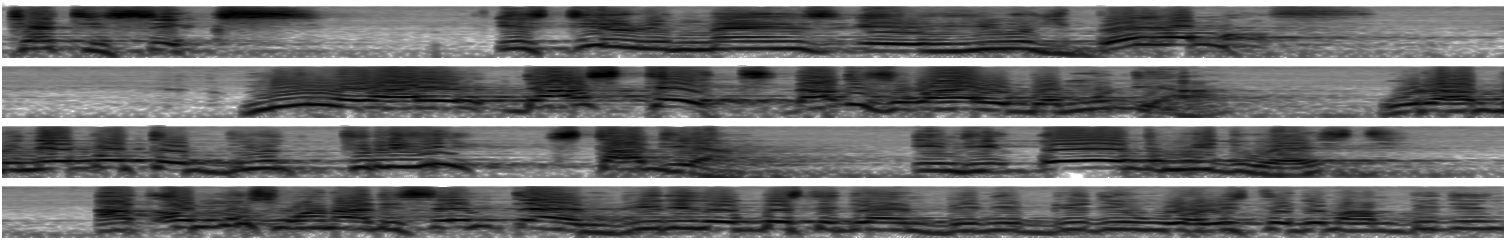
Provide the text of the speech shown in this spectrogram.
36, it still remains a huge behemoth. Meanwhile, that state, that is why Ogbemudia would have been able to build three stadia in the old Midwest at almost one at the same time, building Ogbe Stadium and building Warri Stadium and building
